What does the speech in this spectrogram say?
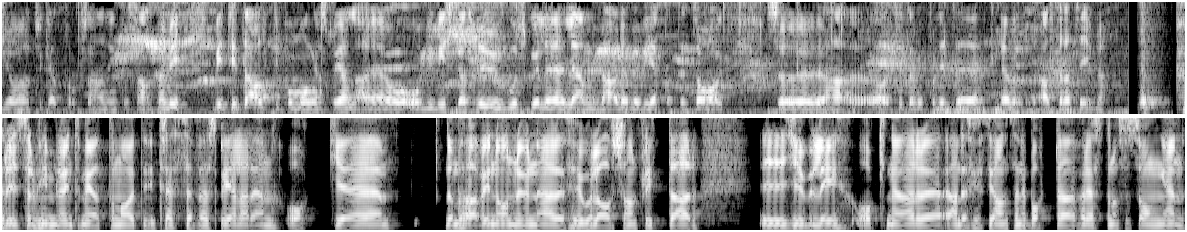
jag tycker att också han är intressant. Men vi, vi tittar alltid på många spelare och, och vi visste att Hugo skulle lämna, det har vi vetat ett tag. Så eh, ja, tittar vi på lite alternativ där. Rydström himlar inte med att de har ett intresse för spelaren och eh, de behöver ju någon nu när Hugo Larsson flyttar i juli och när eh, Anders Christiansen är borta för resten av säsongen.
